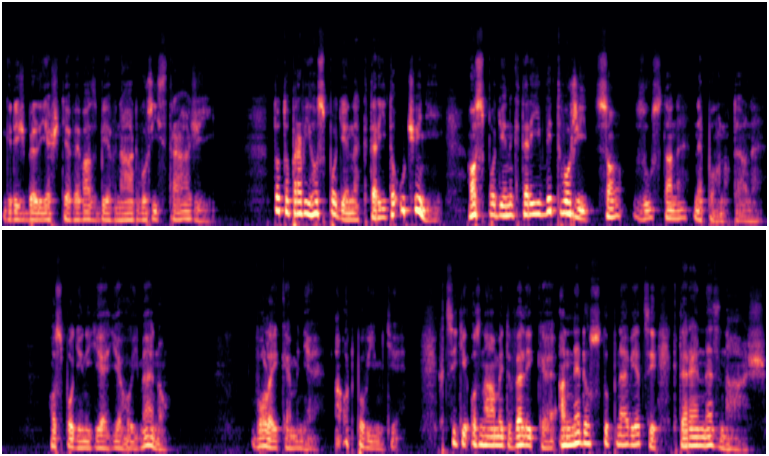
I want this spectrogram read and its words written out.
když byl ještě ve vazbě v nádvoří stráží. Toto praví hospodin, který to učiní, hospodin, který vytvoří, co zůstane nepohnutelné. Hospodin je jeho jméno. Volej ke mně a odpovím ti. Chci ti oznámit veliké a nedostupné věci, které neznáš.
